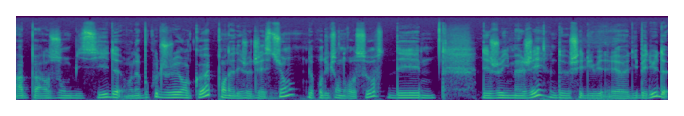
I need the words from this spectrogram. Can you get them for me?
à part Zombicide. On a beaucoup de jeux en coop. On a des jeux de gestion, de production de ressources, des, des jeux imagés de chez Lib- euh, Libellude,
